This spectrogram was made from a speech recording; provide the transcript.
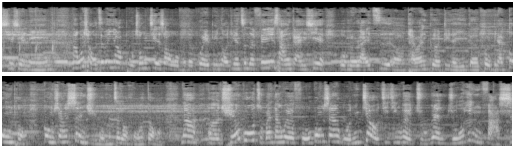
谢谢您。充介绍我们的贵宾哦，今天真的非常感谢我们来自呃台湾各地的一个贵宾来共同共襄盛举我们这个活动。那呃全国主办单位佛光山文教基金会主任如印法师，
